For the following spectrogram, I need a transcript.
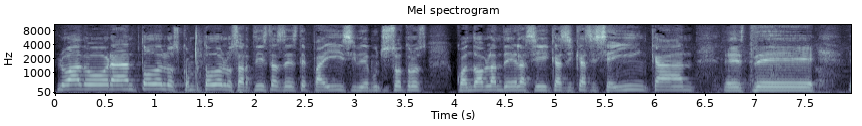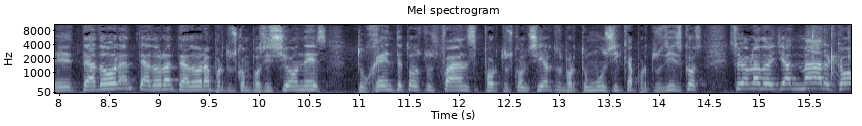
lo adoran. Todos los, todos los artistas de este país y de muchos otros, cuando hablan de él así, casi casi se hincan. Este, eh, te adoran, te adoran, te adoran por tus composiciones, tu gente, todos tus fans, por tus conciertos, por tu música, por tus discos. Estoy hablando de Gianmarco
